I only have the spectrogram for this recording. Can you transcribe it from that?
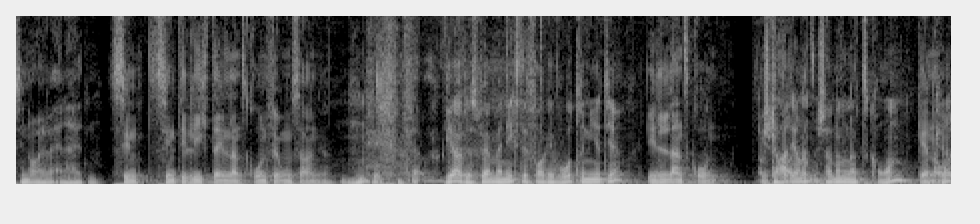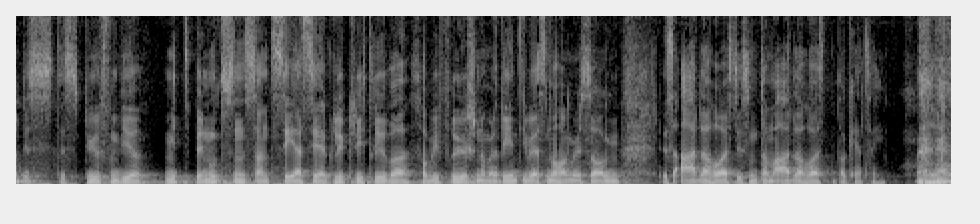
Sind eure Einheiten? Sind, sind die Lichter in Landskron für uns an, ja. Mhm. Ja, das wäre meine nächste Frage. Wo trainiert ihr? In Landskron. Stadion, Stadion Landskron? Genau, okay. das, das dürfen wir mitbenutzen, sind sehr, sehr glücklich drüber. Das habe ich früher schon einmal erwähnt, ich werde es noch einmal sagen. Das Adlerhorst ist unterm Adlerhorst und da gehört es hin. Ja.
